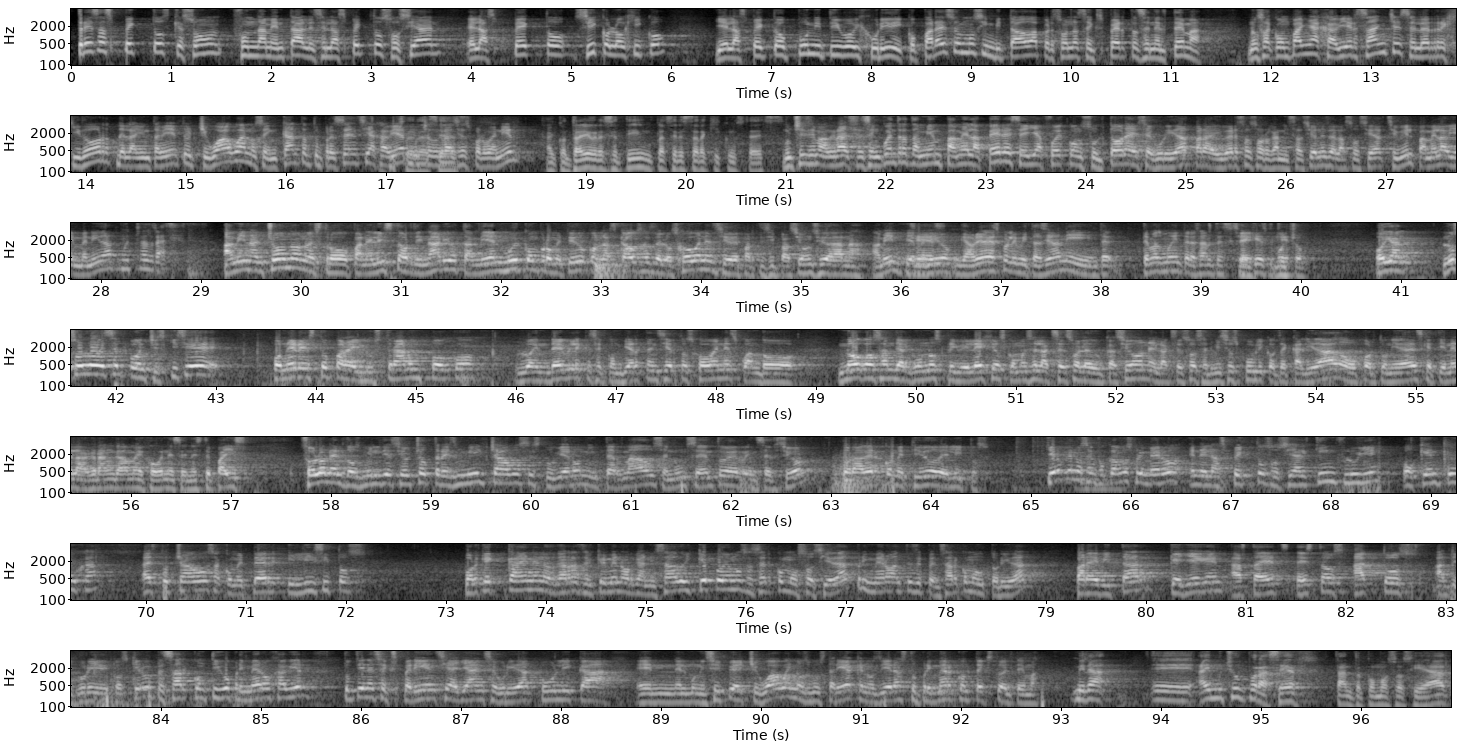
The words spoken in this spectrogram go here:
tres aspectos que son fundamentales, el aspecto social, el aspecto psicológico y el aspecto punitivo y jurídico. Para eso hemos invitado a personas expertas en el tema. Nos acompaña Javier Sánchez, él es regidor del Ayuntamiento de Chihuahua. Nos encanta tu presencia, Javier. Muchas, gracias. por venir. Al contrario, gracias a ti. Un placer estar aquí con ustedes. Muchísimas gracias. Se encuentra también Pamela Pérez. Ella fue consultora de seguridad para diversas organizaciones de la sociedad civil. Pamela, bienvenida. Muchas gracias. Amin Anchondo, nuestro panelista ordinario, también muy comprometido con las causas de los jóvenes y de participación ciudadana. Amin, bienvenido. Gabriel, gracias por la invitación y temas muy interesantes sí, que mucho. Oigan, no solo es el ponchis, quise poner esto para ilustrar un poco lo endeble que se convierte en ciertos jóvenes cuando no gozan de algunos privilegios como es el acceso a la educación, el acceso a servicios públicos de calidad o oportunidades que tiene la gran gama de jóvenes en este país. Solo en el 2018, 3.000 chavos estuvieron internados en un centro de reinserción por haber cometido delitos. Quiero que nos enfocamos primero en el aspecto social, qué influye o qué empuja a estos chavos a cometer ilícitos? ¿Por qué caen en las garras del crimen organizado? ¿Y qué podemos hacer como sociedad primero antes de pensar como autoridad para evitar que lleguen hasta estos actos antijurídicos? Quiero empezar contigo primero, Javier. Tú tienes experiencia ya en seguridad pública en el municipio de Chihuahua y nos gustaría que nos dieras tu primer contexto del tema. Mira, eh, hay mucho por hacer, tanto como sociedad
